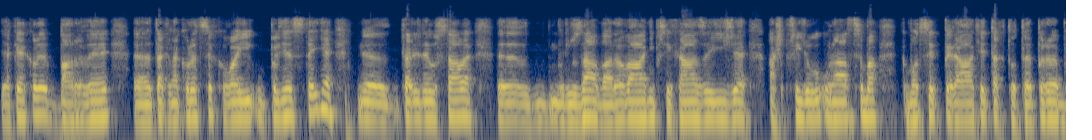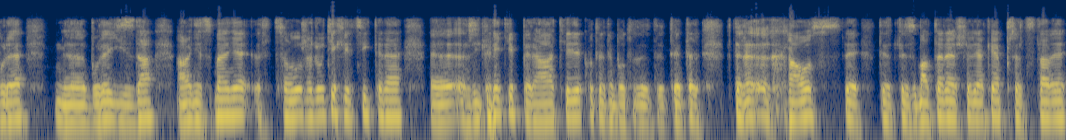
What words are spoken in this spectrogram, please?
jakékoliv barvy, e, tak nakonec se chovají úplně stejně. E, tady neustále e, různá varování přicházejí, že až přijdou u nás třeba k moci Piráti, tak to teprve bude, bude jízda, ale nicméně celou řadu těch věcí, které e, říkají ti piráti, jako ty, nebo ty, ten, chaos, ty, ty, ty zmatené všelijaké představy e,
